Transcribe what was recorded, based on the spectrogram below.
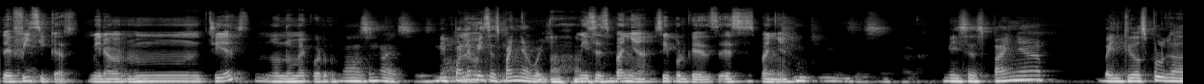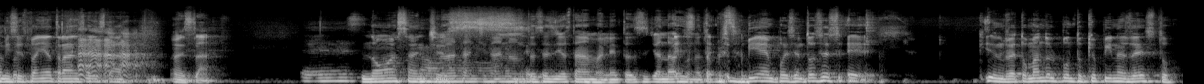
De físicas. Mira, mm, ¿sí es? No, no me acuerdo. No, eso no es. es mi, ponle Miss España, güey. Miss España, sí, porque es, es España. Miss España, 22 pulgadas. Miss España trans, ahí está. Ahí está. Es- Noah Sánchez. Ah, Sánchez, ah, no, entonces yo estaba mal, entonces yo andaba con Este, otra persona. bien, pues entonces, eh, retomando el punto, ¿qué opinas de esto?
